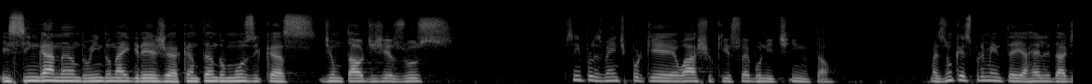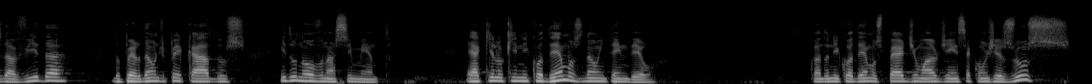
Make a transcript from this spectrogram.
e se enganando, indo na igreja, cantando músicas de um tal de Jesus, simplesmente porque eu acho que isso é bonitinho e tal. Mas nunca experimentei a realidade da vida, do perdão de pecados e do novo nascimento. É aquilo que Nicodemos não entendeu. Quando Nicodemos perde uma audiência com Jesus,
